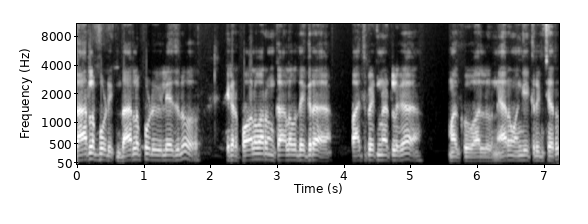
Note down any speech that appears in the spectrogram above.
దార్లపూడి దార్లపూడి విలేజ్లో ఇక్కడ పోలవరం కాలువ దగ్గర పాతిపెట్టినట్లుగా మాకు వాళ్ళు నేరం అంగీకరించారు.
